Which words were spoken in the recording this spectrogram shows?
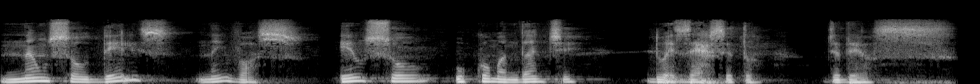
Não sou deles nem vosso. Eu sou o comandante do exército de Deus.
